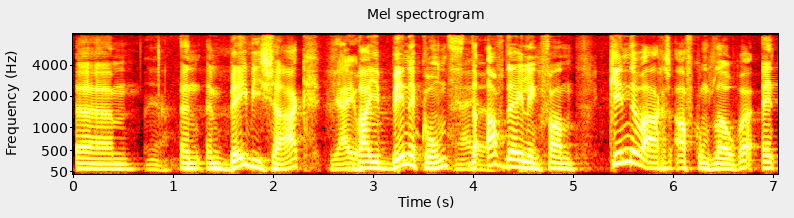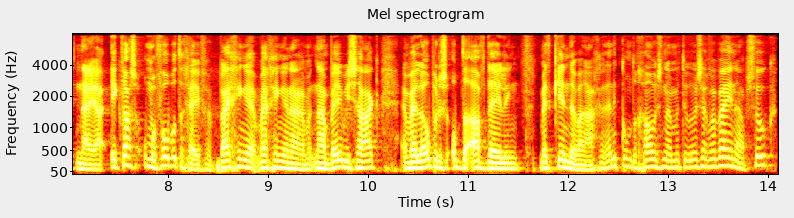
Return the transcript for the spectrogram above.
ehm, Ja. een, een babyzaak Ja, waar je binnenkomt, de afdeling van kinderwagens afkomt lopen. En nou ja, ik was, om een voorbeeld te geven, wij gingen, wij gingen naar, naar een babyzaak en wij lopen dus op de afdeling met kinderwagens. En dan komt de gozer naar me toe en zegt, waar ben je nou op zoek?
